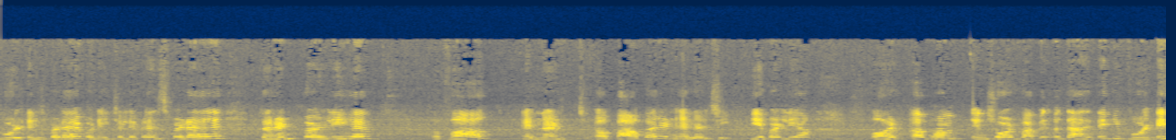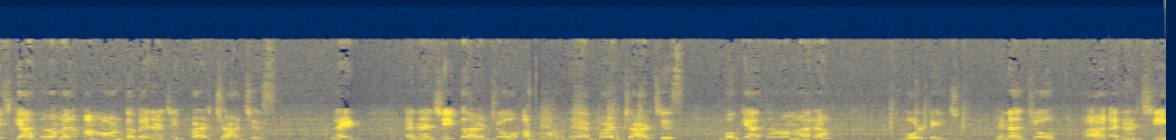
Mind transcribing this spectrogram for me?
वोल्टेज पढ़ा है पोटेंशियल डिफरेंस पढ़ा है करंट पढ़ ली है work energy power and energy ये पढ़ लिया। और अब हम इन शॉर्ट वापस बता देते हैं कि वोल्टेज क्या था हमारा amount of energy per charges right energy का जो अमाउंट है पर चार्जेस वो क्या था हमारा? वोल्टेज है ना? जो एनर्जी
